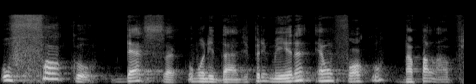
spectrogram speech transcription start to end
O foco dessa comunidade primeira é um foco na palavra.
